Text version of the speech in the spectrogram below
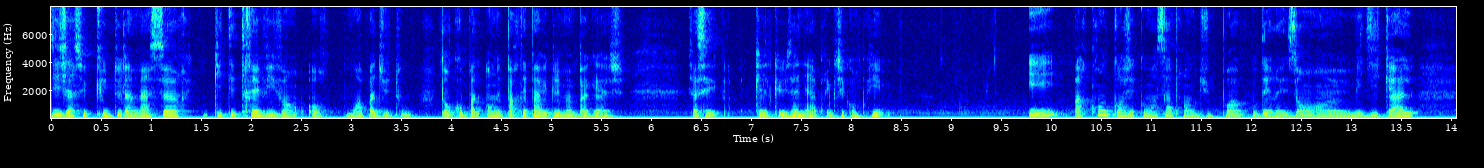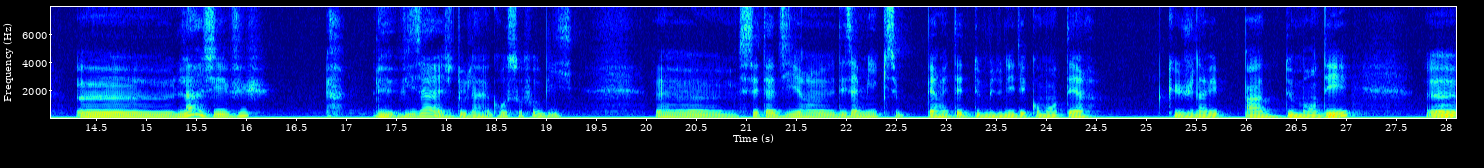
déjà ce culte de la minceur qui était très vivant. Or, moi, pas du tout. Donc, on, ne partait pas avec le même bagage. Ça, c'est quelques années après que j'ai compris. Et par contre, quand j'ai commencé à prendre du poids pour des raisons euh, médicales, là, j'ai vu le visage de la grossophobie. Euh, c'est-à-dire euh, des amis qui se permettaient de me donner des commentaires que je n'avais pas demandé. Euh,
